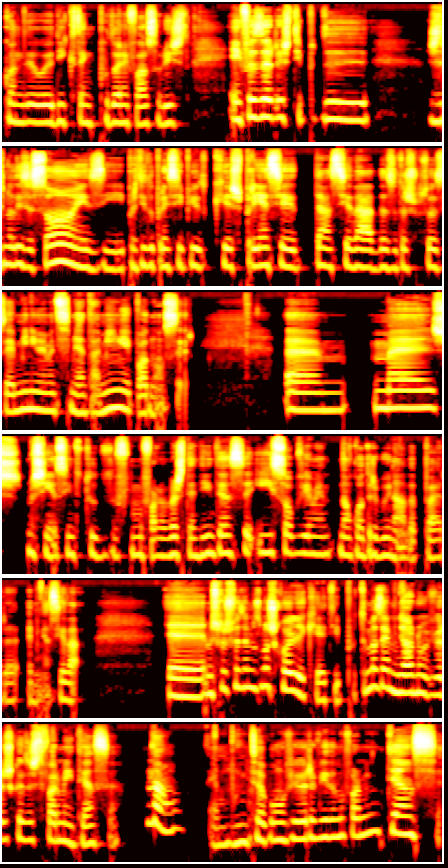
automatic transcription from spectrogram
quando eu digo que tenho poder em falar sobre isto, é em fazer este tipo de generalizações e partir do princípio de que a experiência da ansiedade das outras pessoas é minimamente semelhante à minha e pode não ser. Um, mas, mas sim, eu sinto tudo de uma forma bastante intensa e isso obviamente não contribui nada para a minha ansiedade. Uh, mas depois fazemos uma escolha que é tipo, então, mas é melhor não viver as coisas de forma intensa? Não, é muito bom viver a vida de uma forma intensa.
